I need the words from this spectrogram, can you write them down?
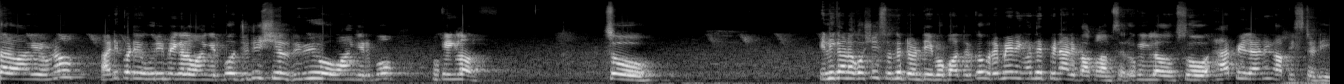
சார் வாங்கியிருக்கோம்னா அடிப்படை உரிமைகளை வாங்கியிருப்போம் ஜுடிஷியல் ரிவ்யூவை வாங்கியிருப்போம். ஓகேங்களா ஸோ இன்னைக்கான கொஷின்ஸ் வந்து டுவெண்ட்டி இப்போ பார்த்துருக்கோம். ரிமைனிங் வந்து பின்னாடி பார்க்கலாம் சார் ஓகேங்களா so happy learning happy study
